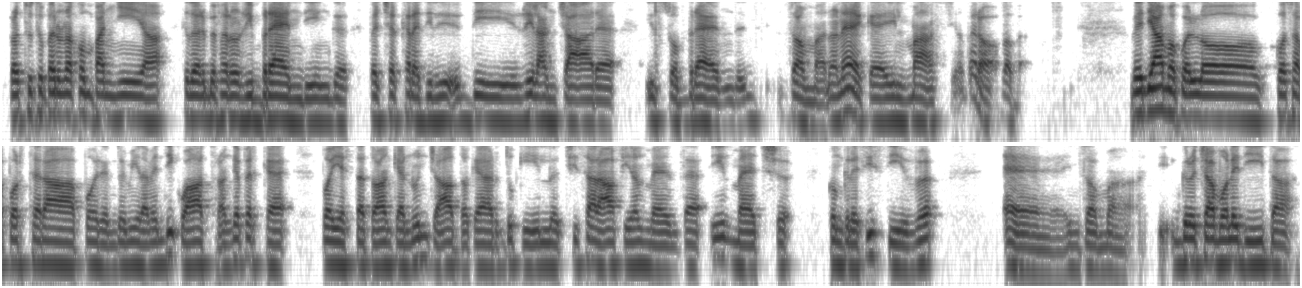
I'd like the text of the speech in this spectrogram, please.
soprattutto per una compagnia che dovrebbe fare un rebranding per cercare di, di rilanciare il suo brand. Insomma, non è che è il massimo, però vabbè. Vediamo quello cosa porterà poi nel 2024, anche perché poi è stato anche annunciato che a Hard Kill ci sarà finalmente il match con Crazy Steve. E insomma, incrociamo le dita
